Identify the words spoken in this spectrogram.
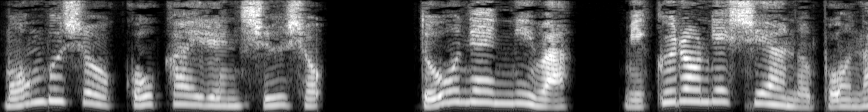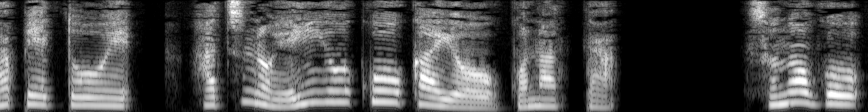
文部省公開練習所。同年にはミクロネシアのポナペ島へ初の遠洋航海を行った。その後、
